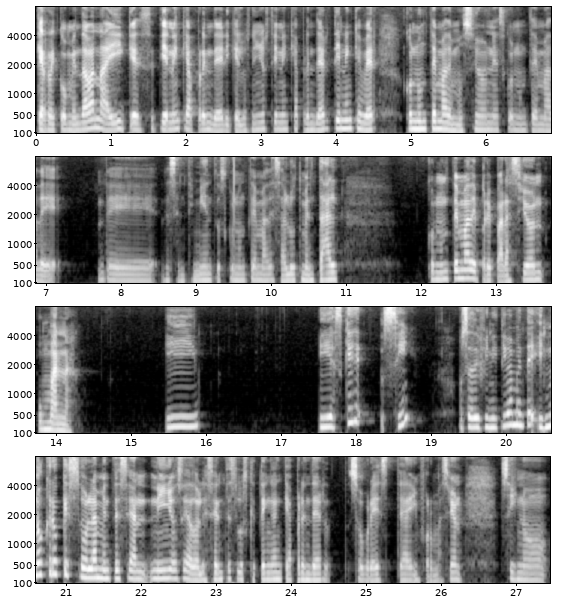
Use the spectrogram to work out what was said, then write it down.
que recomendaban ahí que se tienen que aprender y que los niños tienen que aprender tienen que ver con un tema de emociones, con un tema de, de, de sentimientos, con un tema de salud mental, con un tema de preparación humana. Y, y es que sí, O sea, definitivamente, y no creo que solamente sean niños y adolescentes los que tengan que aprender sobre esta información, sino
